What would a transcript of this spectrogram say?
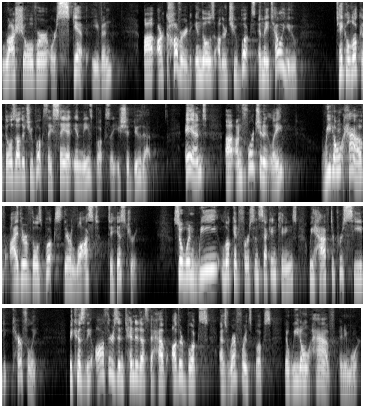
rush over or skip, even, uh, are covered in those other two books. And they tell you, take a look at those other two books. They say it in these books that you should do that. And uh, unfortunately, we don't have either of those books, they're lost to history. So when we look at 1st and 2nd Kings, we have to proceed carefully because the authors intended us to have other books as reference books that we don't have anymore.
